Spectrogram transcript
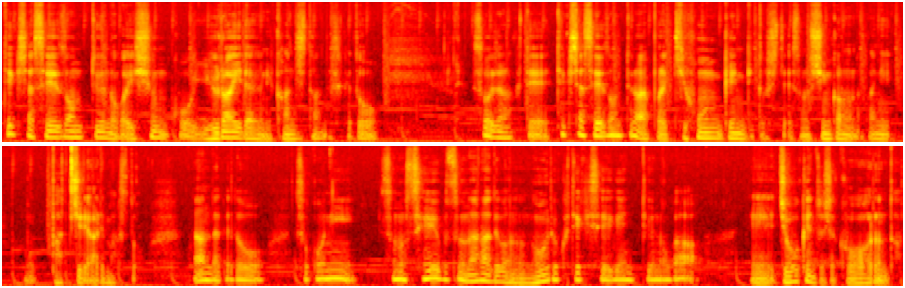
適者生存っていうのが一瞬こう揺らいだように感じたんですけど、そうじゃなくて、適者生存っていうのはやっぱり基本原理としてその進化論の中にもうバッチリありますと。なんだけど、そこにその生物ならではの能力的制限っていうのが、えー、条件として加わるんだ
